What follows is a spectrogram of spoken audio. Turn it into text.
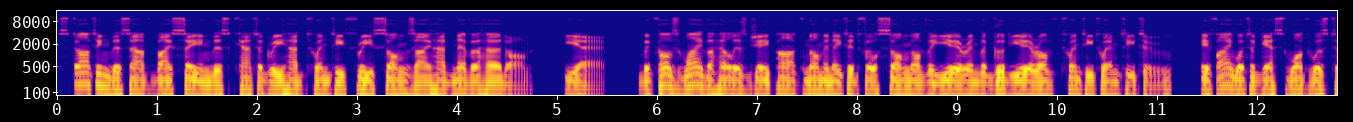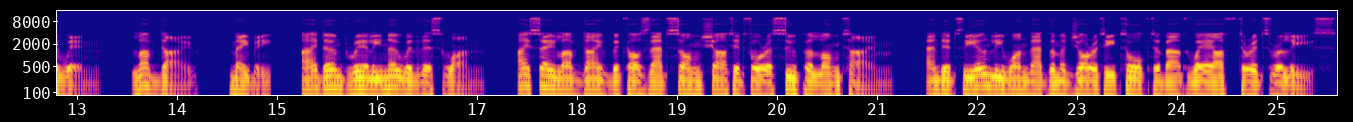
Starting this out by saying this category had 23 songs I had never heard of. Yeah. Because why the hell is Jay Park nominated for Song of the Year in the good year of 2022? If I were to guess what was to win. Love Dive? Maybe? I don't really know with this one. I say Love Dive because that song charted for a super long time. And it's the only one that the majority talked about way after its release.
